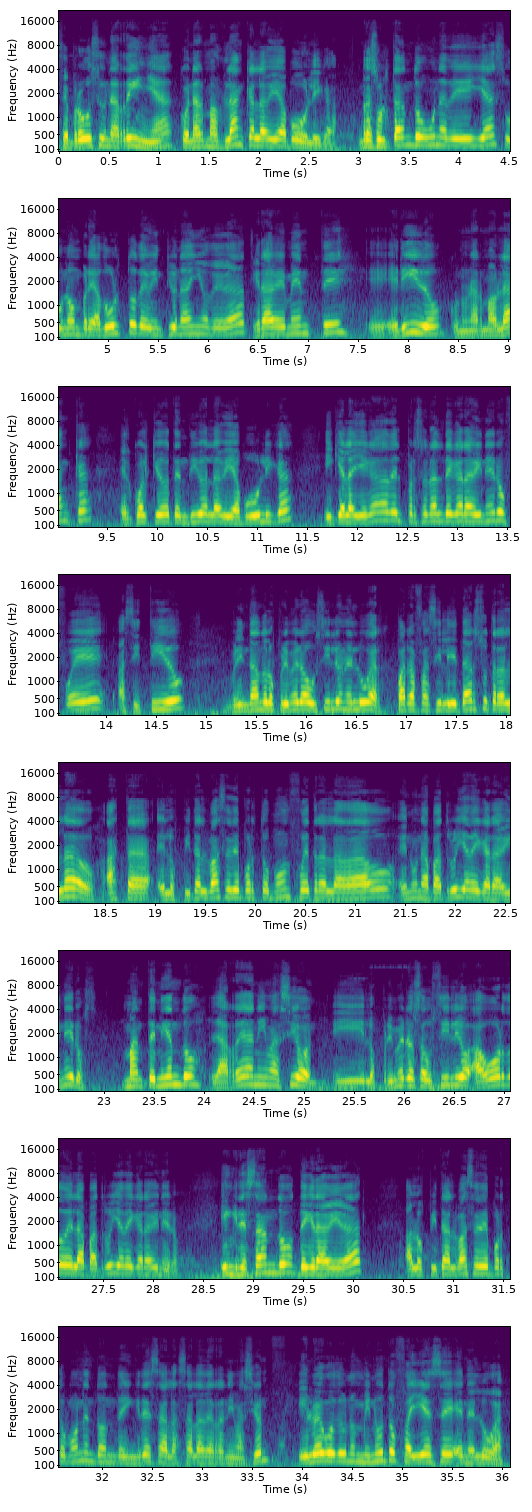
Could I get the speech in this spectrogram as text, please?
Se produce una riña con armas blancas en la vía pública, resultando una de ellas un hombre adulto de 21 años de edad gravemente eh, herido con un arma blanca, el cual quedó tendido en la vía pública y que a la llegada del personal de carabineros fue asistido brindando los primeros auxilios en el lugar. Para facilitar su traslado hasta el hospital base de Puerto Montt fue trasladado en una patrulla de carabineros manteniendo la reanimación y los primeros auxilios a bordo de la patrulla de carabineros ingresando de gravedad al hospital base de Puerto Montt, en donde ingresa a la sala de reanimación y luego de unos minutos fallece en el lugar.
